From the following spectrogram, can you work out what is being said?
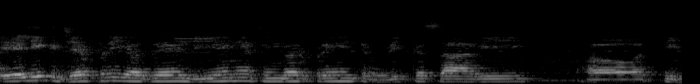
એલિક જેફ્રિયસે ડીએનએ ફિંગરપ્રિન્ટ વિકસાવી હતી.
